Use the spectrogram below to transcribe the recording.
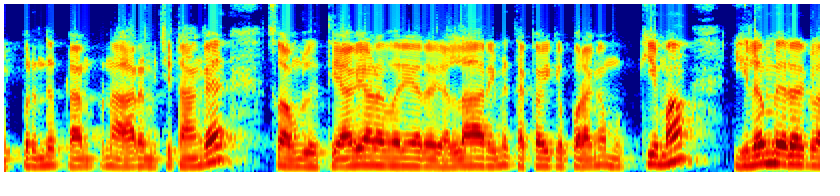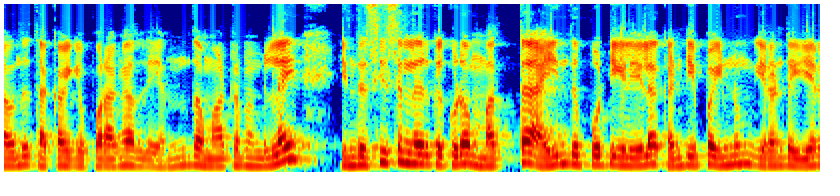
இப்போ இருந்து பிளான் பண்ண ஆரம்பிச்சிட்டாங்க. ஸோ அவங்களுக்கு தேவையான வரையற எல்லாரையுமே தக்க வைக்க போகிறாங்க முக்கியமாக இளம் வீரர்களை வந்து தக்க வைக்க போகிறாங்க அதில் எந்த மாற்றமும் இல்லை. இந்த சீசனில் இருக்கக்கூட மற்ற ஐந்து போட்டிகளில் கண்டிப்பாக இன்னும் இரண்டு ஈர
